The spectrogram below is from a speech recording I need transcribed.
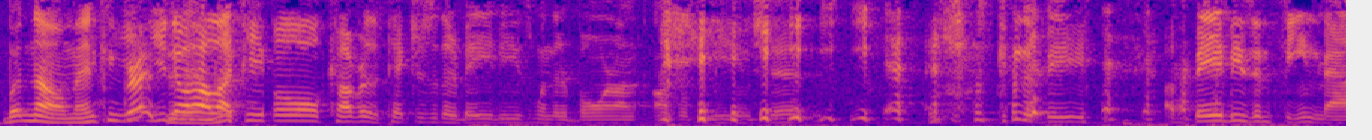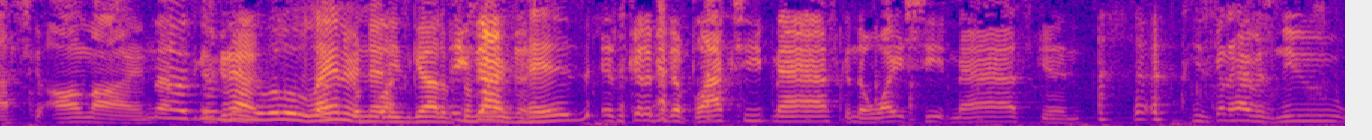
but no, man. Congrats. You to know how like That's- people cover the pictures of their babies when they're born on, on social media and shit. yeah. It's just gonna be a babies in fiend mask online. No, it's gonna be have the little the- lantern the that he's got of somebody's head. It's gonna be the black sheep mask and the white sheep mask, and he's gonna have his new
